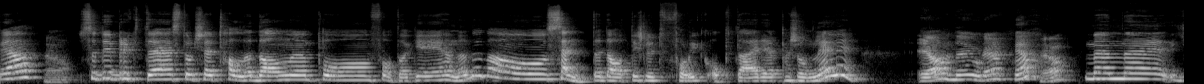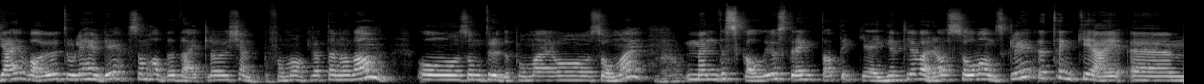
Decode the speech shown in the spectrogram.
Ja, Ja. Så du brukte stort sett halve dagen på å få tak i henne, du da, og sendte da til slutt folk opp der personlig, eller? Ja, det gjorde jeg. Ja. Ja. Men eh, jeg var jo utrolig heldig som hadde deg til å kjempe for meg akkurat denne dagen. Og som trodde på meg og så meg. Men det skal jo strengt tatt ikke egentlig være så vanskelig, tenker jeg. Ehm,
